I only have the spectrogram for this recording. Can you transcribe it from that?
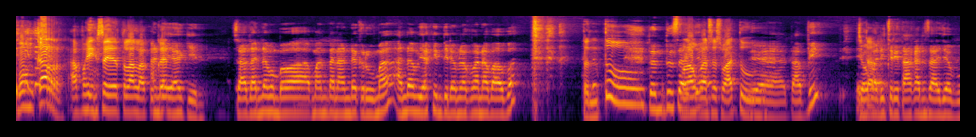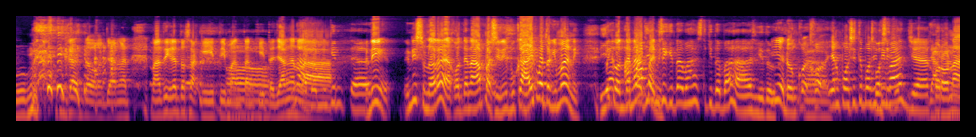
bongkar apa yang saya telah Anda lakukan. yakin? Saat Anda membawa mantan Anda ke rumah, Anda yakin tidak melakukan apa-apa? Tentu Tentu saja. melakukan sesuatu. Ya, tapi coba tak- diceritakan saja, Bung. Enggak dong, jangan. Nanti kan tersakiti mantan Oh. kita. Nah, Janganlah. atau mungkin eh, Ini ini sebenarnya konten apa sih ini? Buka aib atau gimana nih? ya, ini konten apa, apa, aja nih? bisa kita bahas, kita bahas gitu. Iya dong, kok, Nah, kok yang positif-positif aja. jangan Corona.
